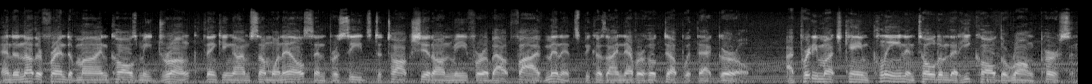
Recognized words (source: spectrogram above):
and another friend of mine calls me drunk, thinking I'm someone else, and proceeds to talk shit on me for about five minutes because I never hooked up with that girl. I pretty much came clean and told him that he called the wrong person.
